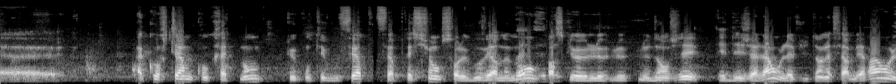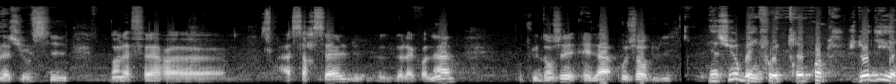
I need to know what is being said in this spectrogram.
Euh, à court terme, concrètement, que comptez-vous faire pour faire pression sur le gouvernement Parce que le, danger est déjà là, on l'a vu dans l'affaire Béra, on l'a vu aussi dans l'affaire euh, à Sarcelles de, la Grenade. Donc le danger est là aujourd'hui. Bien sûr, ben, il faut être très propre. Je dois dire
